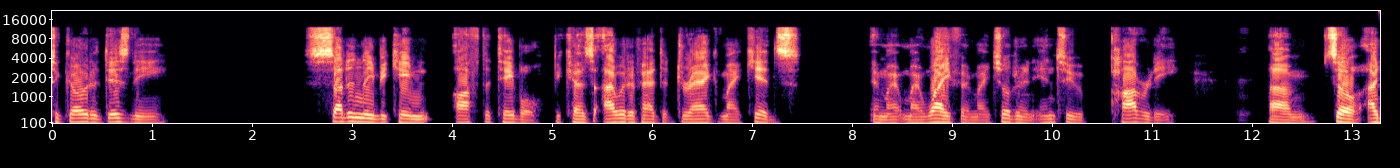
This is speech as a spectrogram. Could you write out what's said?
to go to Disney suddenly became off the table because I would have had to drag my kids and my my wife and my children into poverty. Um, so I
